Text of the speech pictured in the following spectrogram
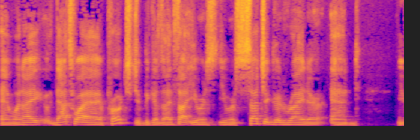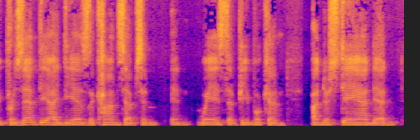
And when i that's why i approached you because i thought you were you were such a good writer and you present the ideas, the concepts in, in ways that people can understand and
